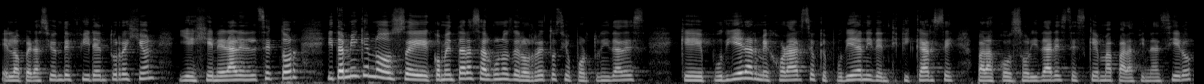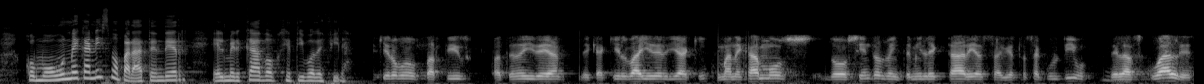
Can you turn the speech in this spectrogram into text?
en la operación de FIRA en tu región y en general en el sector? Y también que nos eh, comentaras algunos de los retos y oportunidades que pudieran mejorarse o que pudieran identificarse para consolidar este esquema parafinanciero como un mecanismo para atender el mercado objetivo de FIRA. Quiero partir para tener idea de que aquí el Valle del Yaqui manejamos 220 mil hectáreas abiertas a cultivo, de las cuales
